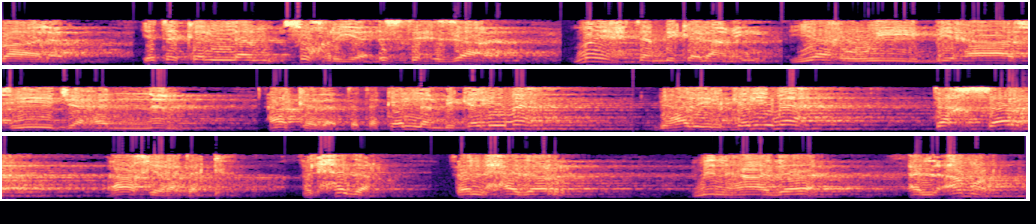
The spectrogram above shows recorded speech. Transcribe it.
بالا. يتكلم سخرية استهزاء ما يهتم بكلامه يهوي بها في جهنم. هكذا تتكلم بكلمة بهذه الكلمة تخسر آخرتك. فالحذر فالحذر من هذا الأمر.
